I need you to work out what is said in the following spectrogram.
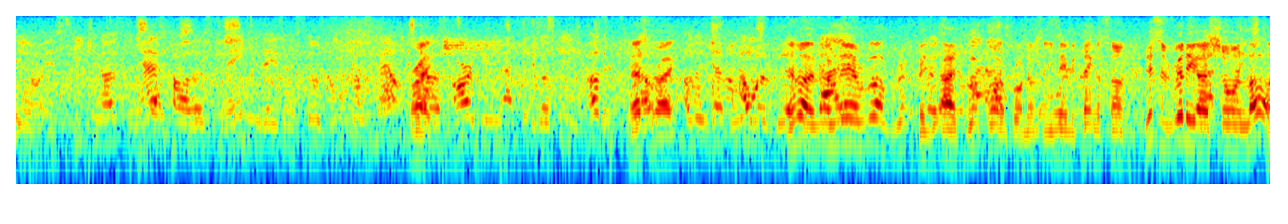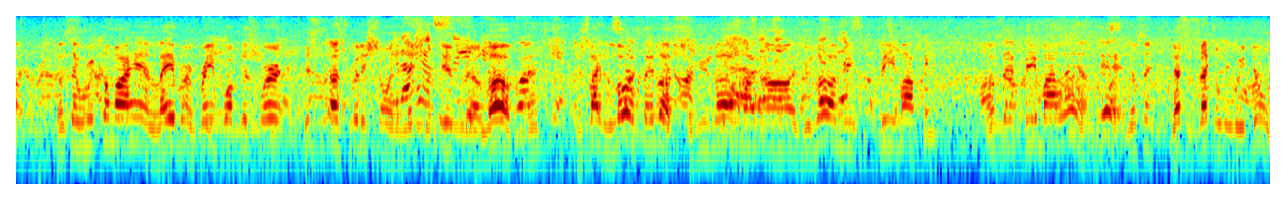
you know, is teaching us and has taught us in ancient days and still teach us now. And Right. Now it's our duty to go teach others. you That's know? right. Others that believe. And look, and man, look, cause you, uh, good point, bro. You know what I'm saying? You made me think of something. This is really us showing love. You know what I'm saying? When we come out here and labor and bring forth this word, this is us really showing the And nation of Israel love, man. Just like the Lord you say, look, if you love my, Yeah. uh, if you love me, That's what- feed my people. You know what I'm saying? Feed my lamb. Yeah, you know what I'm saying? That's exactly what we're doing.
